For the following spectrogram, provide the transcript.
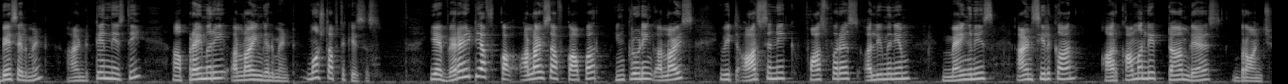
base element and tin is the uh, primary alloying element most of the cases. A variety of alloys of copper including alloys with arsenic, phosphorus, aluminum, manganese and silicon are commonly termed as bronze.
